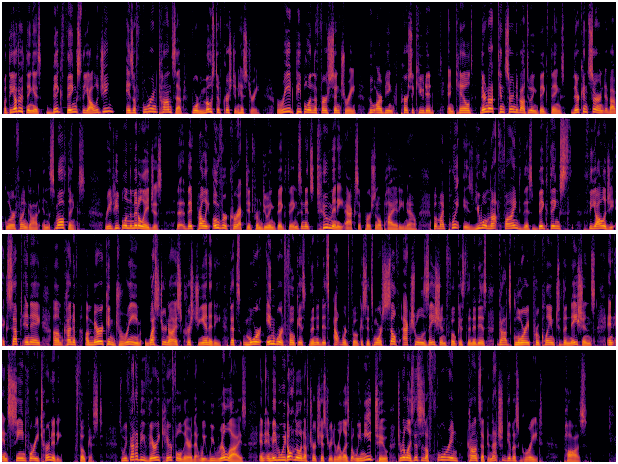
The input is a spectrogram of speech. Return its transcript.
But the other thing is, big things theology is a foreign concept for most of Christian history. Read people in the first century who are being persecuted and killed. They're not concerned about doing big things, they're concerned about glorifying God in the small things. Read people in the Middle Ages. They've probably overcorrected from doing big things, and it's too many acts of personal piety now. But my point is, you will not find this big things theology except in a um, kind of American dream, westernized Christianity that's more inward focused than it is outward focused. It's more self actualization focused than it is God's glory proclaimed to the nations and, and seen for eternity focused. So we've got to be very careful there that we, we realize, and, and maybe we don't know enough church history to realize, but we need to, to realize this is a foreign concept, and that should give us great pause.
